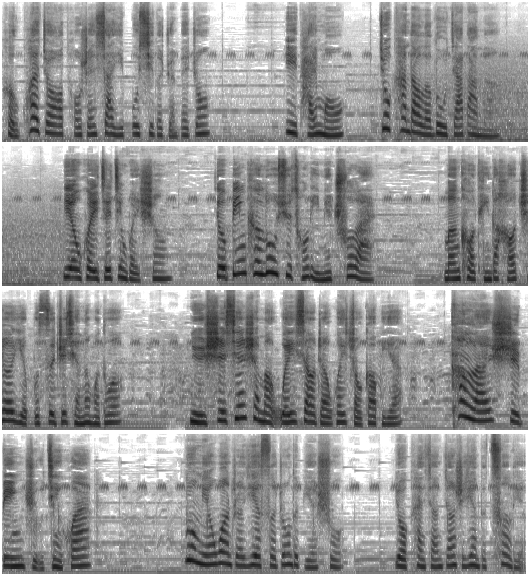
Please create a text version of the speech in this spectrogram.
很快就要投身下一部戏的准备中，一抬眸就看到了陆家大门。宴会接近尾声，有宾客陆续从里面出来，门口停的豪车也不似之前那么多。女士先生们微笑着挥手告别，看来是宾主尽欢。陆眠望着夜色中的别墅，又看向江时宴的侧脸，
